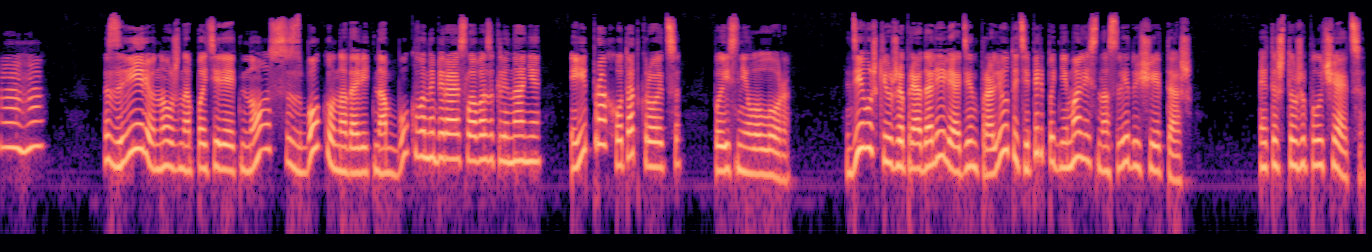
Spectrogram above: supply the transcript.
Угу. Зверю нужно потереть нос, сбоку надавить на буквы, набирая слова заклинания, и проход откроется, пояснила Лора. Девушки уже преодолели один пролет и теперь поднимались на следующий этаж. Это что же получается?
